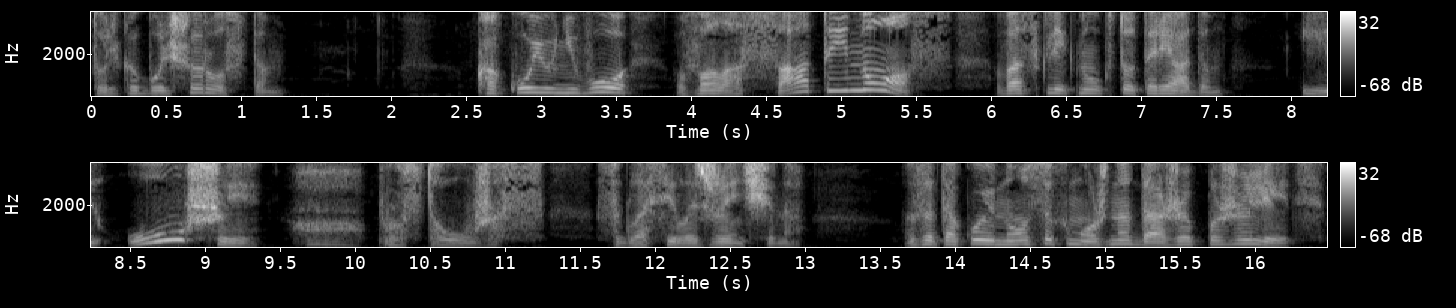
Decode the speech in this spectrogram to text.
только больше ростом». «Какой у него волосатый нос!» — воскликнул кто-то рядом. «И уши! Просто ужас!» — согласилась женщина. «За такой нос их можно даже пожалеть».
